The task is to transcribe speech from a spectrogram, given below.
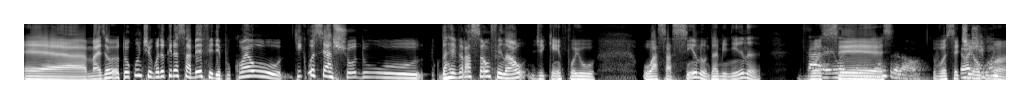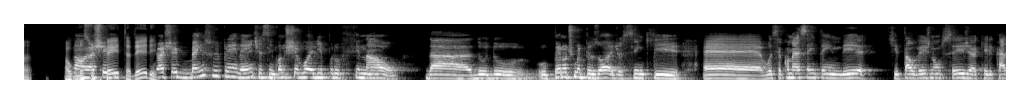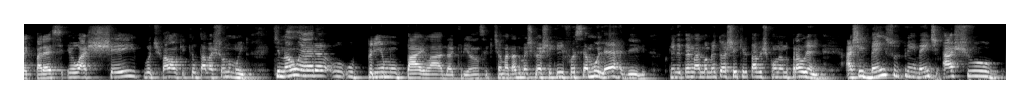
É, mas eu, eu tô contigo. Mas eu queria saber, Filipe, qual é o. O que, que você achou do da revelação final de quem foi o, o assassino da menina? Cara, você. Você tinha alguma. Muito... Alguma não, suspeita achei, dele? Eu achei bem surpreendente, assim, quando chegou ali pro final da, do, do o penúltimo episódio, assim, que é, você começa a entender que talvez não seja aquele cara que parece. Eu achei, vou te falar o que, que eu tava achando muito, que não era o, o primo pai lá da criança que tinha matado, mas que eu achei que ele fosse a mulher dele. Em determinado momento eu achei que ele estava escondendo para alguém. Achei bem surpreendente, acho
